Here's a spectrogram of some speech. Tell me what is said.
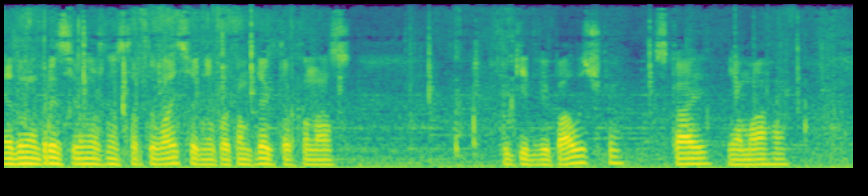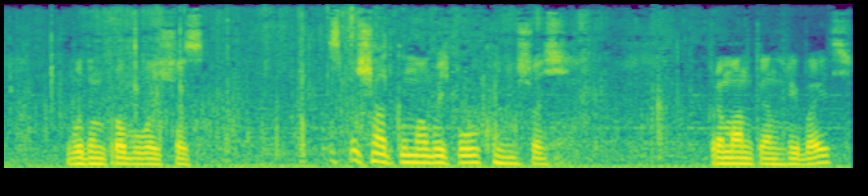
Я думаю, в принципі, можна стартувати сьогодні по комплектах у нас такі дві палички Sky, Yamaha. Будемо пробувати щось. Спочатку, мабуть, по окуню щось. Приманка Angry Baits.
